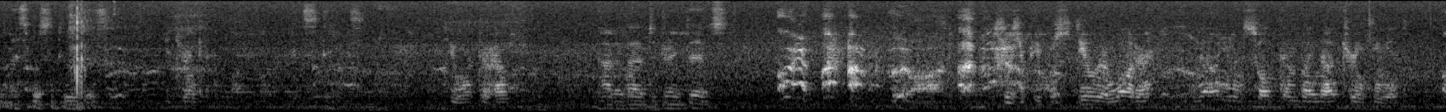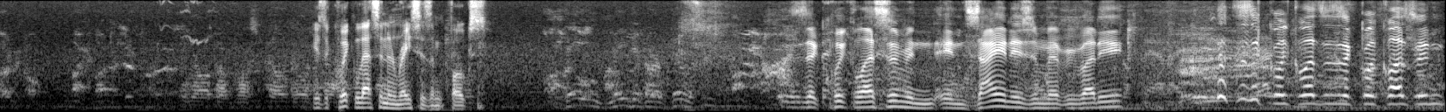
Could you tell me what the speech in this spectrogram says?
What am I supposed to do with this? You drink it. It stinks. Do you want their help? Not if I have to drink this. Because your people steal their water. Now you insult them by not drinking it. You know about Mos Pelgo? Here's a quick lesson in racism, folks. This is a quick lesson in, in Zionism, everybody. this is a quick lesson. This is a quick lesson.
